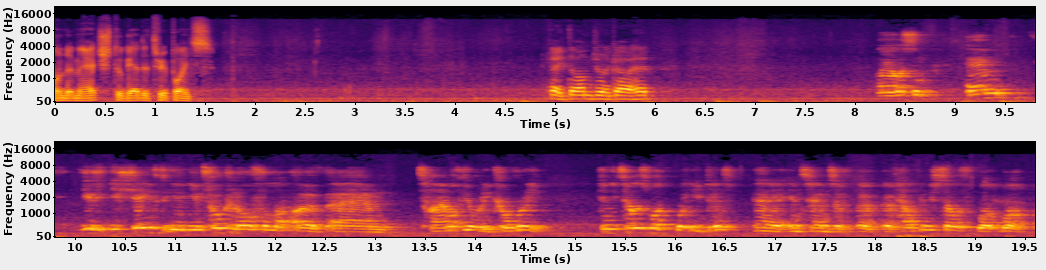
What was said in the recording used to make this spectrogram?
on the match to get the three points. Okay, Dom, do you want to go ahead? Hi, Alisson. Um, you, you shaved, you, you took an awful lot of um, time off your recovery. Can you tell us what, what you did uh, in terms of, of, of helping yourself? What, what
